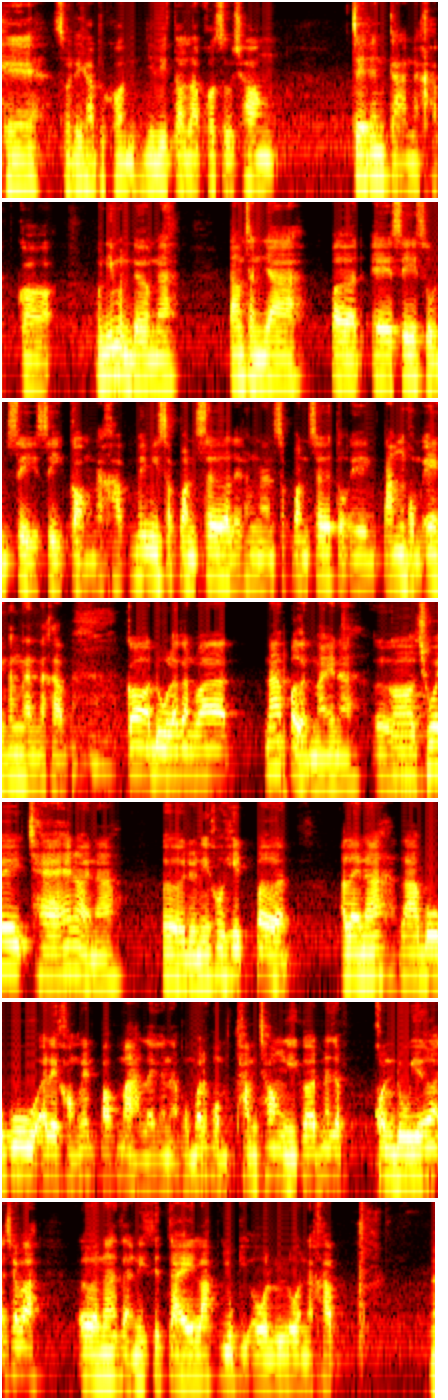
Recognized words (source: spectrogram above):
เค สวัสดีครับทุกคน ยินดีต้อนรับเข้าสู่ช่องเจเดนการนะครับ ก็วันนี้เหมือนเดิมนะ ตามสัญญาเปิด AC 0 4 4กล่องนะครับ ไม่มีสปอนเซอร์อะไรทั้งนั้น สปอนเซอร์ตัวเอง ตังค์ผมเองทั้งนั้นนะครับ ก็ดูแล้วกันว่าน่าเปิดไหมนะเออก็ช่วยแชร์ให้หน่อยนะ เออ เดี๋ยวนี้เขาฮิตเปิดอะไรนะ ลาบูบู อะไรของเล่นป๊อปมาร์อะไรกันอนะผมว่าถ้าผมทำช่องนี้ก็น่าจะคนดูเยอะใช่ป่ะ เออ นะ แต่อันนี้คือใจรักยูกิโอล้วนๆนะครับ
